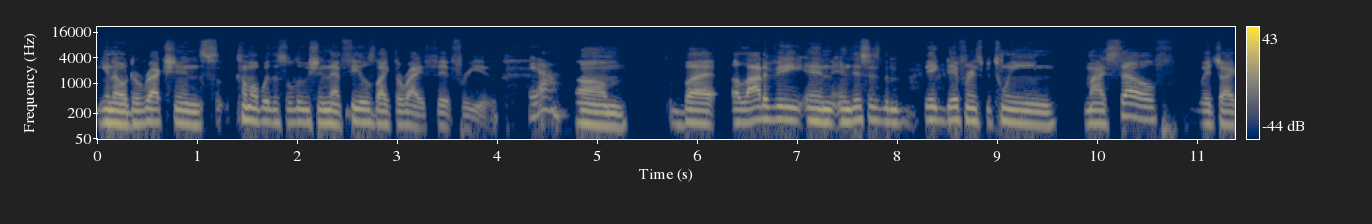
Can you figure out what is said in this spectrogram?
you know, directions, come up with a solution that feels like the right fit for you Yeah. um but a lot of it and and this is the big difference between myself which i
